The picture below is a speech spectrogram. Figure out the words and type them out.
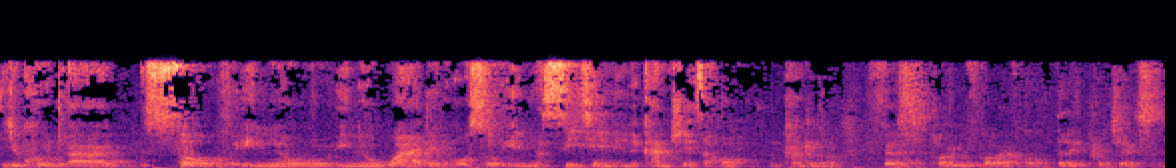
you could uh, solve in your in your ward and also in your city and in the country as a whole? Country. First point of call, I've got three projects.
